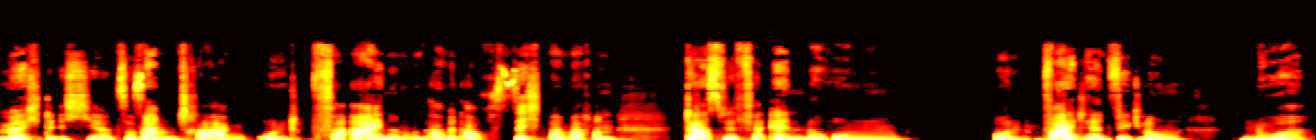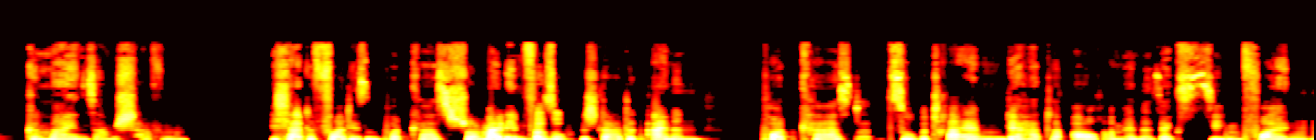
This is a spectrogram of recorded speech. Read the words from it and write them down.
möchte ich hier zusammentragen und vereinen und damit auch sichtbar machen, dass wir Veränderungen und Weiterentwicklung nur gemeinsam schaffen. Ich hatte vor diesem Podcast schon mal den Versuch gestartet, einen Podcast zu betreiben. Der hatte auch am Ende sechs, sieben Folgen,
